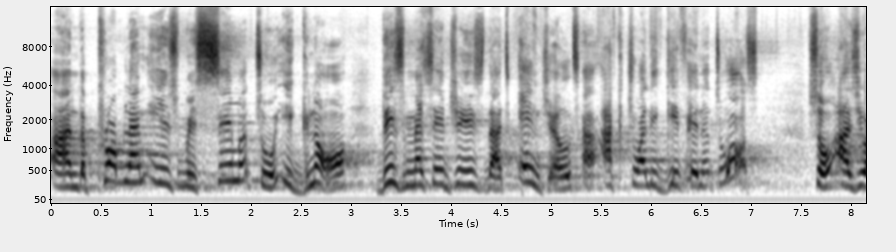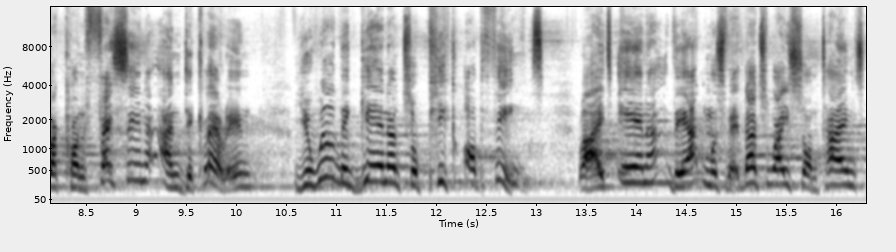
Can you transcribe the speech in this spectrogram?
And the problem is we seem to ignore these messages that angels are actually giving to us. So as you are confessing and declaring, you will begin to pick up things, right, in the atmosphere. That's why sometimes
